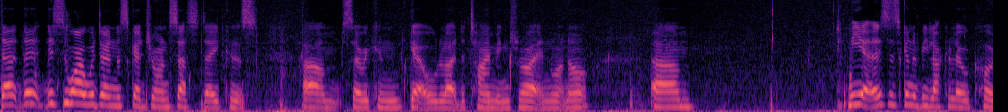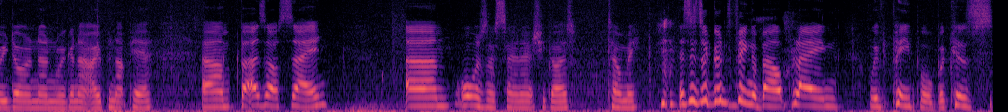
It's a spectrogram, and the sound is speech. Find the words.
That, that, this is why we're doing the schedule on Saturday because um, so we can get all like the timings right and whatnot. Um, yeah, this is going to be like a little corridor and then we're going to open up here. Um, but as I was saying, um, what was I saying actually, guys? Tell me. this is a good thing about playing with people because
